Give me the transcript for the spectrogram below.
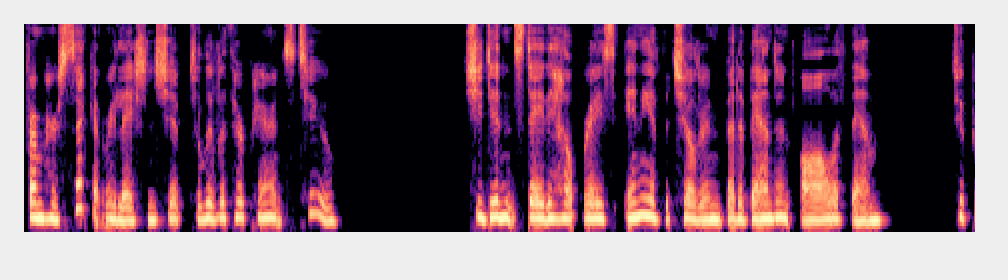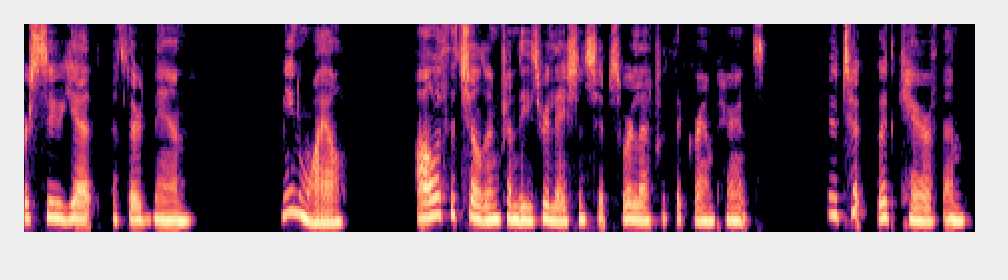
from her second relationship to live with her parents too. She didn't stay to help raise any of the children, but abandoned all of them to pursue yet a third man. Meanwhile, all of the children from these relationships were left with the grandparents, who took good care of them.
